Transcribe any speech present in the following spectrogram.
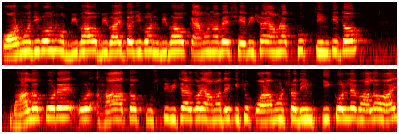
কর্মজীবন ও বিবাহ, বিবাহিত জীবন, বিবাহ কেমন হবে সে বিষয়ে আমরা খুব চিন্তিত। ভালো করে ওর হাত ও কুষ্টি বিচার করে আমাদের কিছু পরামর্শ দিন। কি করলে ভালো হয়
